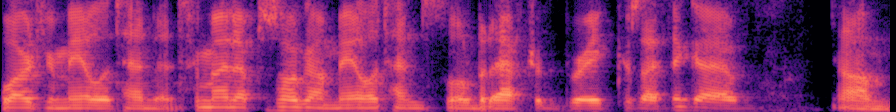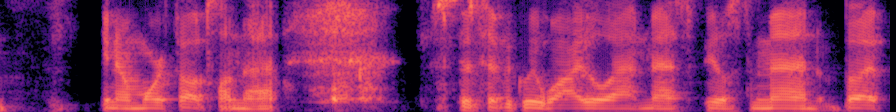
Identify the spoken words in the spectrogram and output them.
larger male attendance. We might have to talk about male attendance a little bit after the break because I think I have, um, you know, more thoughts on that, specifically why the Latin Mass appeals to men. But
